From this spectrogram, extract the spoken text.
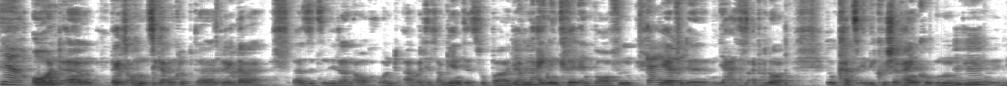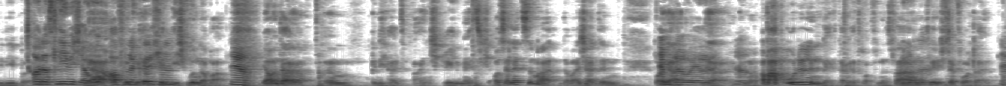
Ja. Und ähm, da gibt es auch einen Zigarrenclub äh, direkt Ah. da. Da sitzen die dann auch und aber das Ambiente ist super. Die Mhm. haben einen eigenen Grill entworfen. Geil. Der für die, ja, es ist einfach nur, du kannst in die Küche reingucken, wie, wie die. Mhm. Oh, das liebe ich ja, auch, offene Küchen. Finde ich wunderbar. Ja. Ja, und da ähm, bin ich halt eigentlich regelmäßig. Außer letzte Mal. Da war ich halt in Im ja, Blue Royale, ja, genau. Aber hab Ole Lindenberg dann getroffen. Das war Eben. natürlich der Vorteil. Ja,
